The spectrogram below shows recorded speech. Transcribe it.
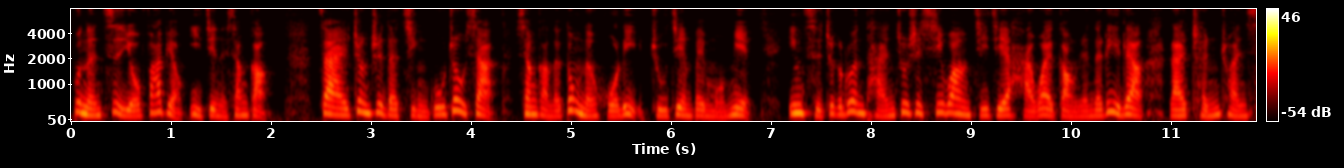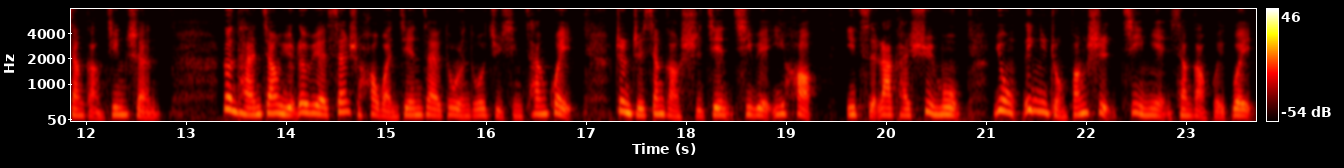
不能自由发表意见的香港。在政治的紧箍咒下，香港的动能活力逐渐被磨灭。因此，这个论坛就是希望集结海外港人的力量，来沉传香港精神。论坛将于六月三十号晚间在多伦多举行参会，正值香港时间七月一号。以此拉开序幕，用另一种方式纪念香港回归。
